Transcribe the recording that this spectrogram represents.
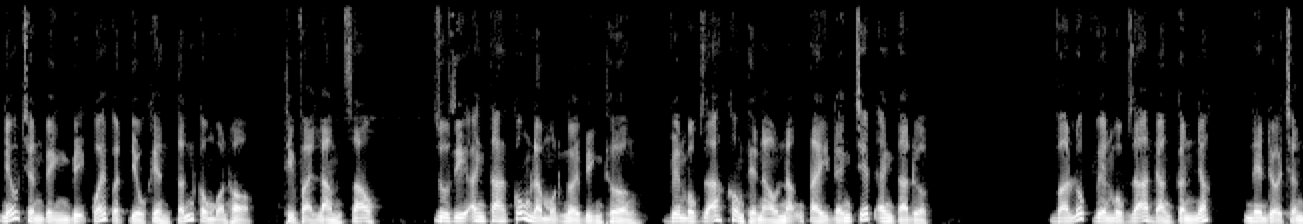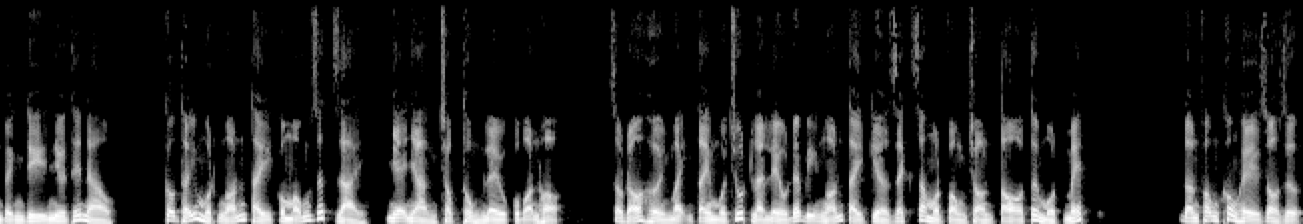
Nếu Trần Bình bị quái vật điều khiển tấn công bọn họ, thì phải làm sao? Dù gì anh ta cũng là một người bình thường, viên mục giã không thể nào nặng tay đánh chết anh ta được. Và lúc viên mục giã đang cân nhắc nên đưa Trần Bình đi như thế nào, cậu thấy một ngón tay có móng rất dài, nhẹ nhàng chọc thủng lều của bọn họ. Sau đó hơi mạnh tay một chút là lều đã bị ngón tay kia rạch ra một vòng tròn to tới một mét. Đoàn phong không hề do dự,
